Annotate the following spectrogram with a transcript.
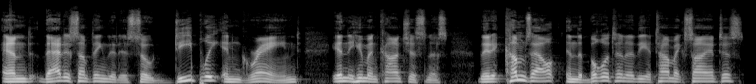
And that is something that is so deeply ingrained in the human consciousness that it comes out in the Bulletin of the Atomic Scientists,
